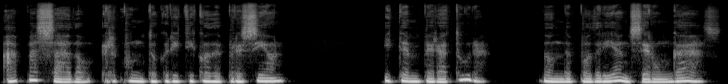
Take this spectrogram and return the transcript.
Ha pasado el punto crítico de presión y temperatura, donde podrían ser un gas,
